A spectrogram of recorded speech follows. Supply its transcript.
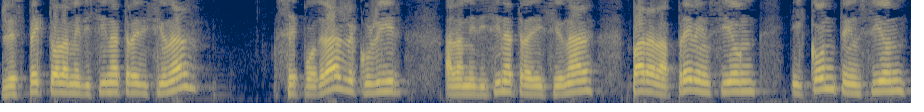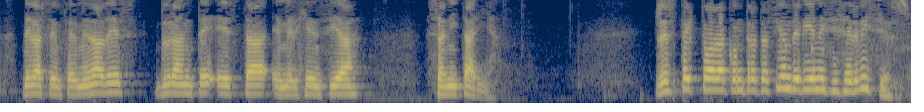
Respecto a la medicina tradicional, se podrá recurrir a la medicina tradicional para la prevención y contención de las enfermedades durante esta emergencia sanitaria. Respecto a la contratación de bienes y servicios,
